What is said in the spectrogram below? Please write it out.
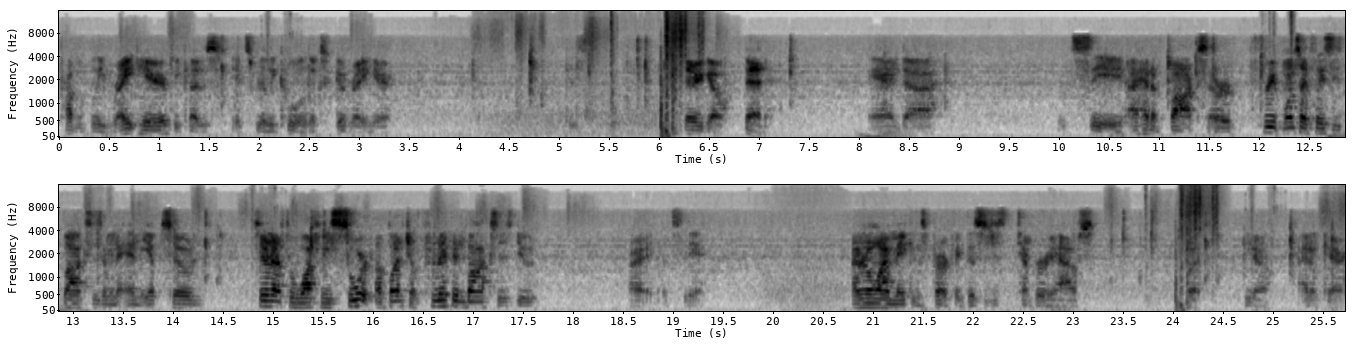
probably right here, because it's really cool. It looks good right here. There you go, bed. And, uh, let's see, I had a box, or three, once I place these boxes, I'm gonna end the episode. So you don't have to watch me sort a bunch of flipping boxes, dude. Alright, let's see. I don't know why I'm making this perfect. This is just a temporary house. But, you know, I don't care.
